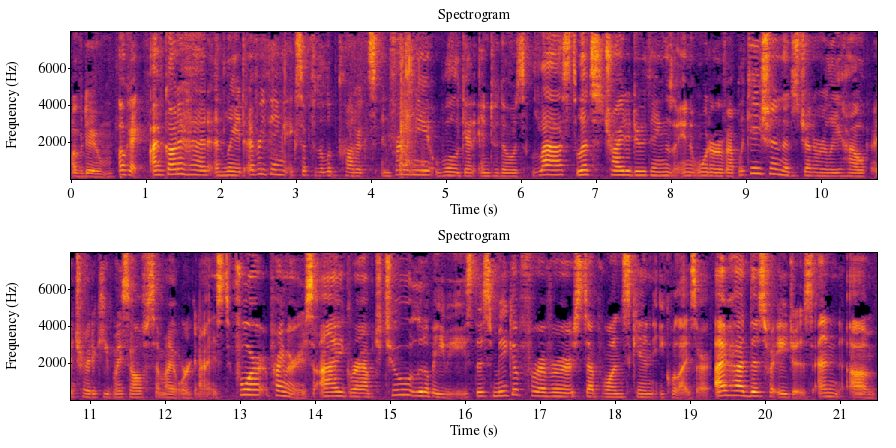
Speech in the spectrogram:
of doom. Okay, I've gone ahead and laid everything except for the lip products in front of me. We'll get into those last. Let's try to do things in order of application. That's generally how I try to keep myself semi-organized. For primaries, I grabbed two little babies. This Makeup Forever Step 1 Skin Equalizer. I've had this for ages and um,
